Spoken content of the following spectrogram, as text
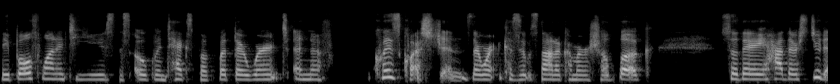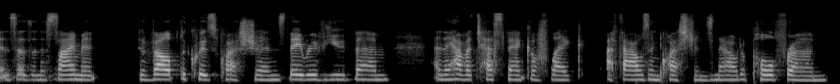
They both wanted to use this open textbook, but there weren't enough quiz questions. There weren't because it was not a commercial book. So they had their students as an assignment develop the quiz questions. They reviewed them and they have a test bank of like a thousand questions now to pull from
